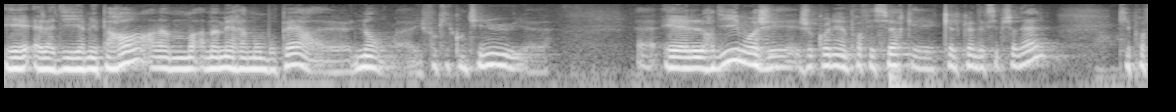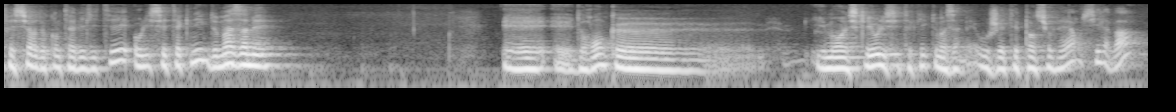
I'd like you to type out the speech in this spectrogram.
Et elle a dit à mes parents, à ma, mère et à mon beau-père, euh, non, euh, il faut qu'ils continuent. Euh, et elle leur dit, moi je connais un professeur qui est quelqu'un d'exceptionnel, qui est professeur de comptabilité au lycée technique de Mazamet. Et, donc, ils m'ont inscrit au lycée technique de Mazamet, où j'étais pensionnaire aussi là-bas.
